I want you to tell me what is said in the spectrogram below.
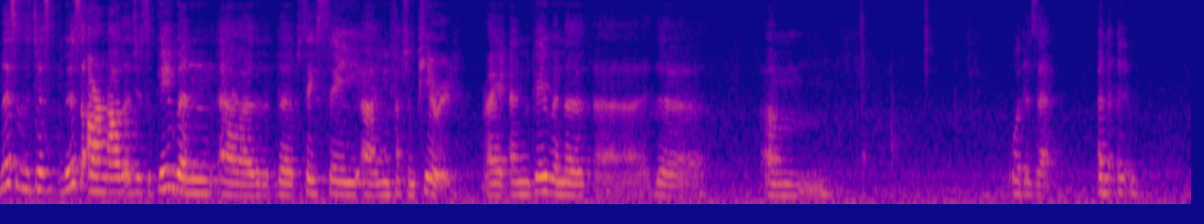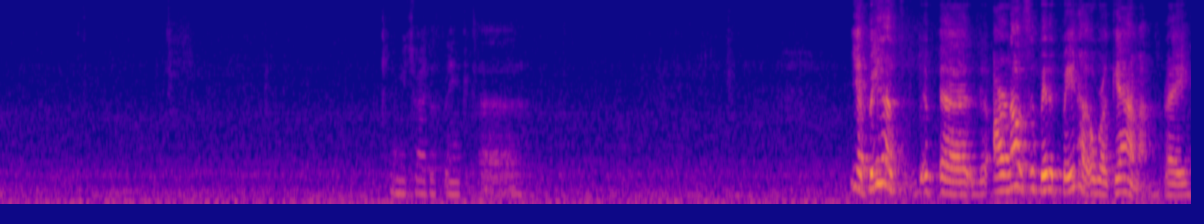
this is just, this are now just given, uh, the, the, say, say, uh, infection period, right? And given the, uh, the, um, what is that? Let me try to think, uh, Yeah, beta, uh, the R naught is beta, beta over gamma, right?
